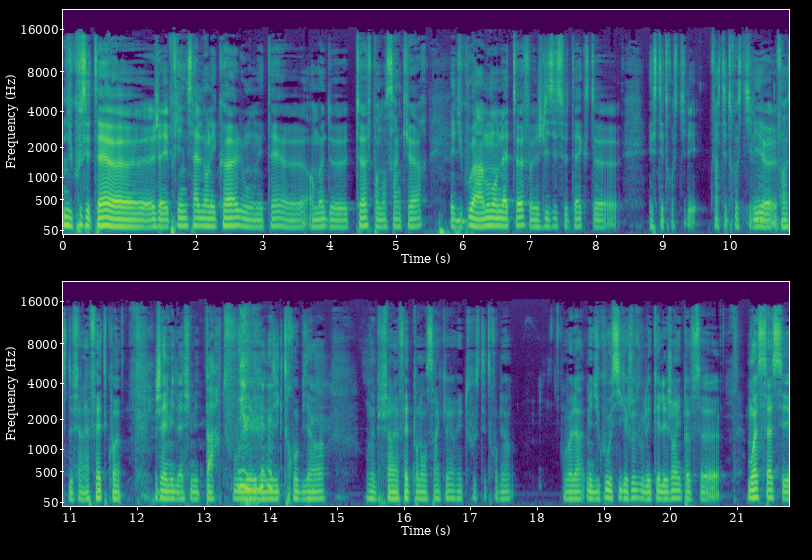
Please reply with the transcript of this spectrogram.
du coup c'était euh, j'avais pris une salle dans l'école où on était euh, en mode euh, teuf pendant cinq heures. Et du coup à un moment de la teuf euh, je lisais ce texte euh, et c'était trop stylé. Enfin c'était trop stylé euh, enfin c'est de faire la fête quoi. J'avais mis de la fumée de partout il y avait de la musique trop bien. On a pu faire la fête pendant 5 heures et tout, c'était trop bien. Voilà, mais du coup aussi quelque chose où lesquels les gens ils peuvent se moi ça c'est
